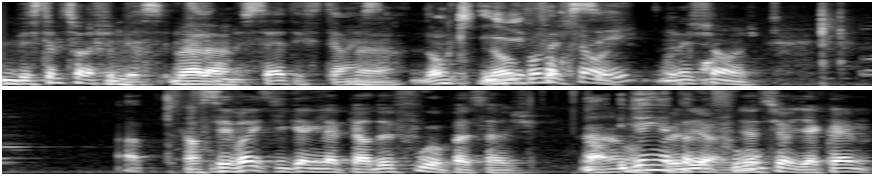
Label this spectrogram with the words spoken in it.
Une bestiole sur la faiblesse. Le Voilà. le 7, etc. Voilà. Donc il Donc, est on forcé. on échange. Hop. Alors c'est vrai qu'il gagne la paire de fous au passage. Non, Hein, il on gagne la paire de fous. Bien sûr, il y a quand même,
